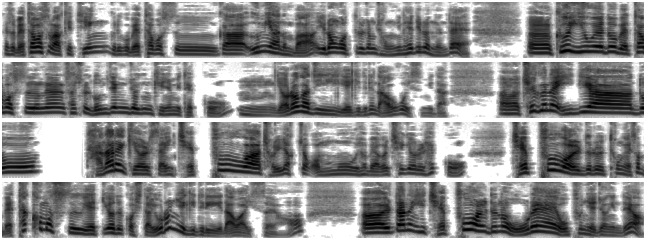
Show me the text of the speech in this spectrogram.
그래서 메타버스 마케팅, 그리고 메타버스가 의미하는 바, 이런 것들을 좀 정리를 해드렸는데, 어, 그 이후에도 메타버스는 사실 논쟁적인 개념이 됐고, 음, 여러 가지 얘기들이 나오고 있습니다. 어, 최근에 이디야도 다날의 계열사인 제프와 전략적 업무 협약을 체결을 했고, 제프 월드를 통해서 meta commerce에 뛰어들 것이다. 이런 얘기들이 나와 있어요. 어, 일단은 이 제프 월드는 올해 오픈 예정인데요.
